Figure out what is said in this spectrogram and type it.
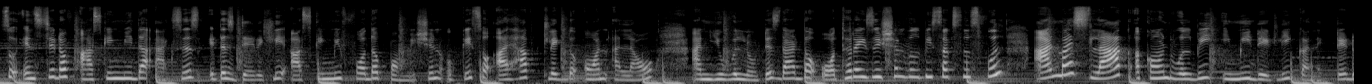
So instead of asking me the access it is directly asking me for the permission okay? So I have clicked on allow and you will notice that the authorization will be successful and my slack account will be immediately connected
